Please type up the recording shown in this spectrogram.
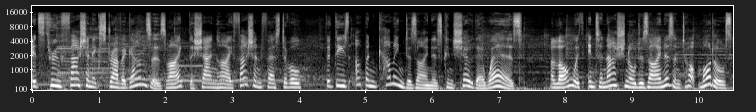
It's through fashion extravaganzas like the Shanghai Fashion Festival that these up and coming designers can show their wares. Along with international designers and top models,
